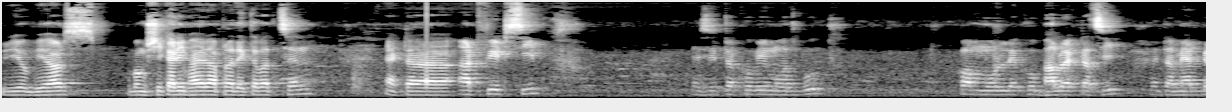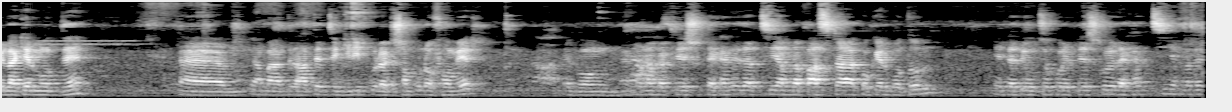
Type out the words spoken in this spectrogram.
প্রিয় ভিউয়ার্স এবং শিকারী ভাইরা আপনারা দেখতে পাচ্ছেন একটা আট ফিট সিপ এই সিপটা খুবই মজবুত, কম মূল্যে খুব ভালো একটা সিপ এটা ম্যাট ব্ল্যাকের মধ্যে। আমাদের হাতের যে গ্রিপগুলো, এটা সম্পূর্ণ ফোমের। এবং এখন আমরা টেস্ট দেখাতে যাচ্ছি, আমরা পাঁচটা কোকের বোতল। এটাতে উঁচু করে টেস্ট করে দেখাচ্ছি আপনাদের,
